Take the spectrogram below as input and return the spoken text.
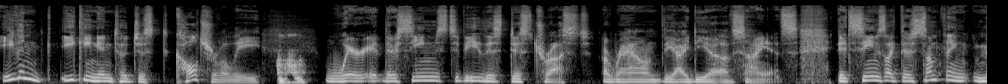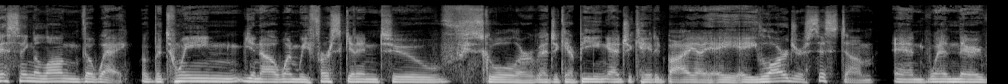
even eking into just culturally Uh-huh. where it, there seems to be this distrust around the idea of science. It seems like there's something missing along the way between, you know, when we first get into school or educate, being educated by a, a, a larger system and when they're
